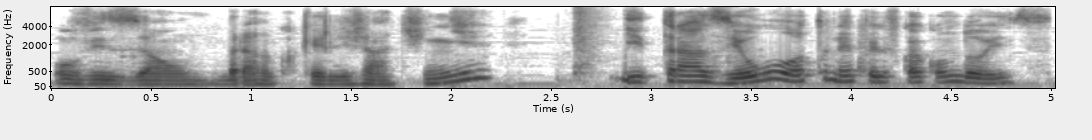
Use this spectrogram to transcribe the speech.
o visão branco que ele já tinha e trazer o outro, né? Pra ele ficar com dois.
